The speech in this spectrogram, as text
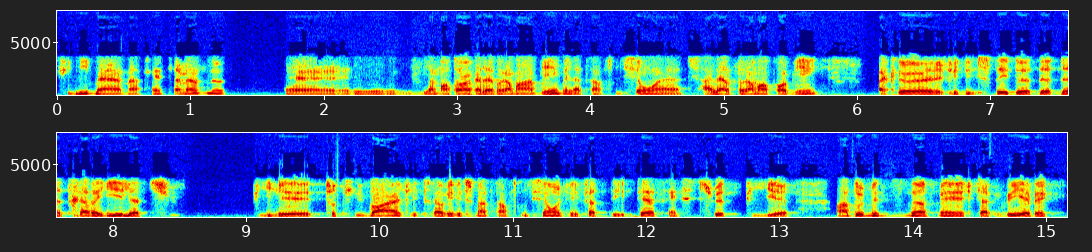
fini ma, ma fin de semaine, là, euh, le moteur allait vraiment bien, mais la transmission, euh, ça allait vraiment pas bien. Fait que là, j'ai décidé de, de, de travailler là-dessus. Puis euh, tout l'hiver, j'ai travaillé sur ma transmission, j'ai fait des tests, ainsi de suite. Puis euh, en 2019, mais je suis arrivé avec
